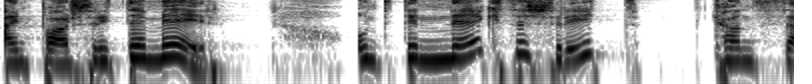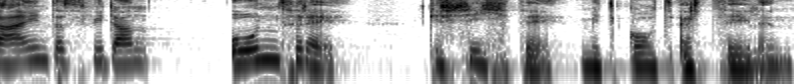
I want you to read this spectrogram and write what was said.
ein paar Schritte mehr. Und der nächste Schritt kann sein, dass wir dann unsere Geschichte mit Gott erzählen.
